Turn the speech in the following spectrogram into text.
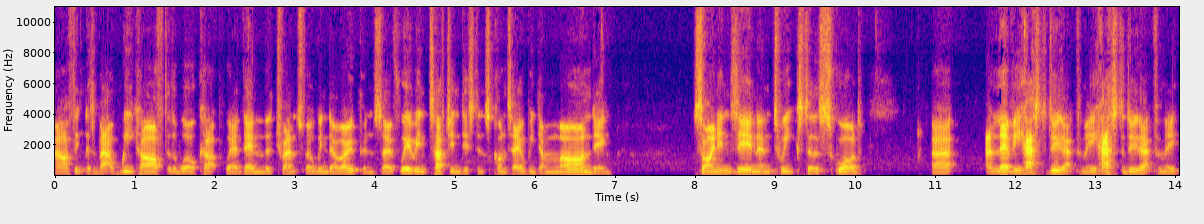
And I think there's about a week after the World Cup where then the transfer window opens. So if we're in touching distance, Conte will be demanding signings in and tweaks to the squad. Uh, and Levy has to do that for me. He has to do that for me.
